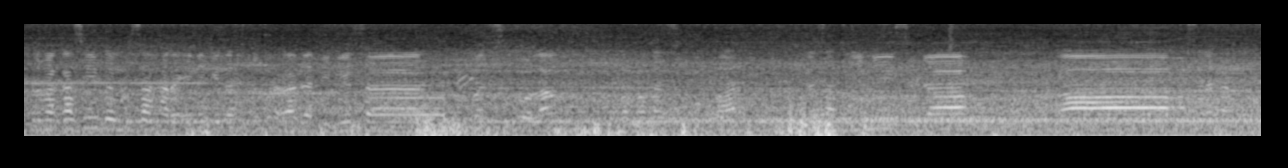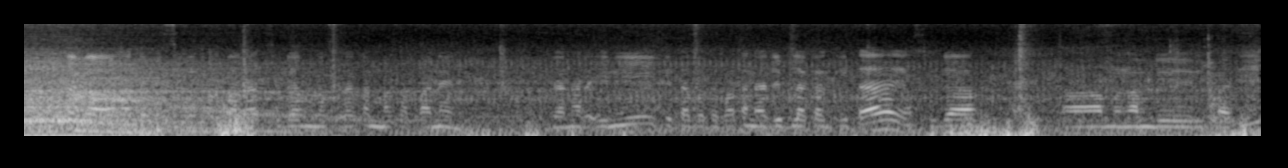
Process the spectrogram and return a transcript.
Ya terima kasih pemirsa hari ini kita sudah berada di desa Sibolang, Kecamatan Sikupar. Dan saat ini sudah uh, masyarakat Tegal atau Sikupar Barat sudah melaksanakan masa panen. Dan hari ini kita bertepatan ada di belakang kita yang sudah uh, mengambil padi.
